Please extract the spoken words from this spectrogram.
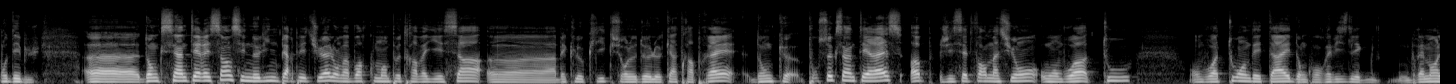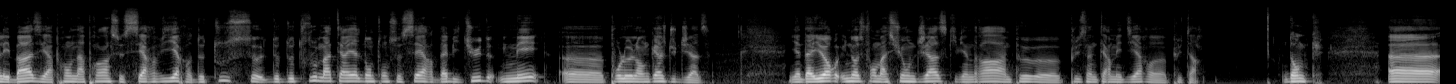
au début. Euh, donc c'est intéressant, c'est une ligne perpétuelle, on va voir comment on peut travailler ça avec le clic sur le 2, le 4 après. Donc pour ceux que ça intéresse, hop, j'ai cette formation où on voit tout, on voit tout en détail, donc on révise vraiment les bases et après on apprend à se servir de tout, tout le matériel dont on se sert d'habitude, mais pour le langage du jazz. Il y a d'ailleurs une autre formation jazz qui viendra un peu plus intermédiaire plus tard. Donc, euh,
